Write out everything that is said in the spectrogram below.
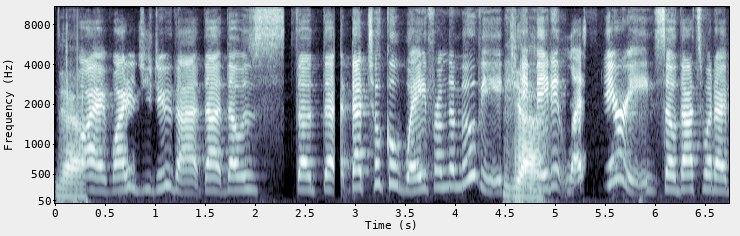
Yeah. Why? Why did you do that? That that was that that that took away from the movie. Yeah. It made it less scary. So that's what I'm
